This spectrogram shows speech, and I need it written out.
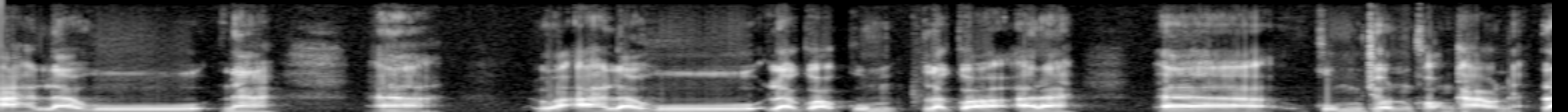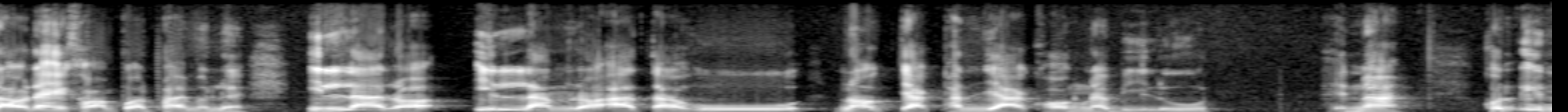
อะห์ละหูนะอ่าว่าอาลาหูแล้วก็กลุ่มแล้วก็อะไรอ่อกลุ่มชนของเขาเนี่ยเราได้ให้ความปลอดภัยหมดเลย อิลลารออิลลัมรออาตาหูนอกจากพัญญาของนบีลูตเห็นไหมคนอื่น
